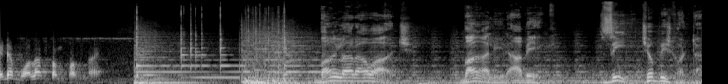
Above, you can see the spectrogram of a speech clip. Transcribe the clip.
এটা বলা সম্ভব নয়। বাংলার আওয়াজ, বাঙালির আবেগ। জি, চব্বিশ ঘণ্টা।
